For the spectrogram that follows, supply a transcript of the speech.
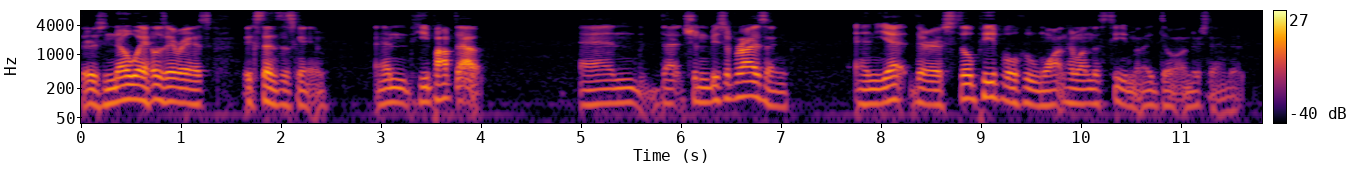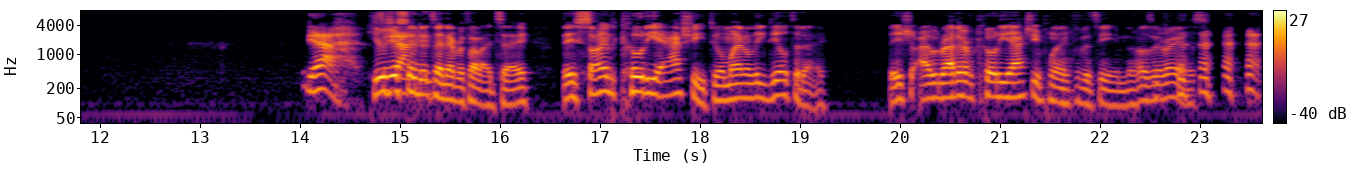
There's no way Jose Reyes extends this game. And he popped out. And that shouldn't be surprising. And yet there are still people who want him on this team, and I don't understand it. Yeah. Here's So, a yeah, I sentence I, mean- never thought I'd say. They signed Cody Asche to a minor league deal today. They sh- I would rather have Cody Asche playing for the team than Jose Reyes.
